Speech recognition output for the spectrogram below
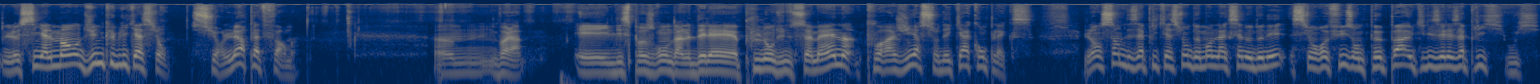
le signalement d'une publication sur leur plateforme. Euh, voilà. Et ils disposeront d'un délai plus long d'une semaine pour agir sur des cas complexes. L'ensemble des applications demandent l'accès à nos données. Si on refuse, on ne peut pas utiliser les applis. Oui.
